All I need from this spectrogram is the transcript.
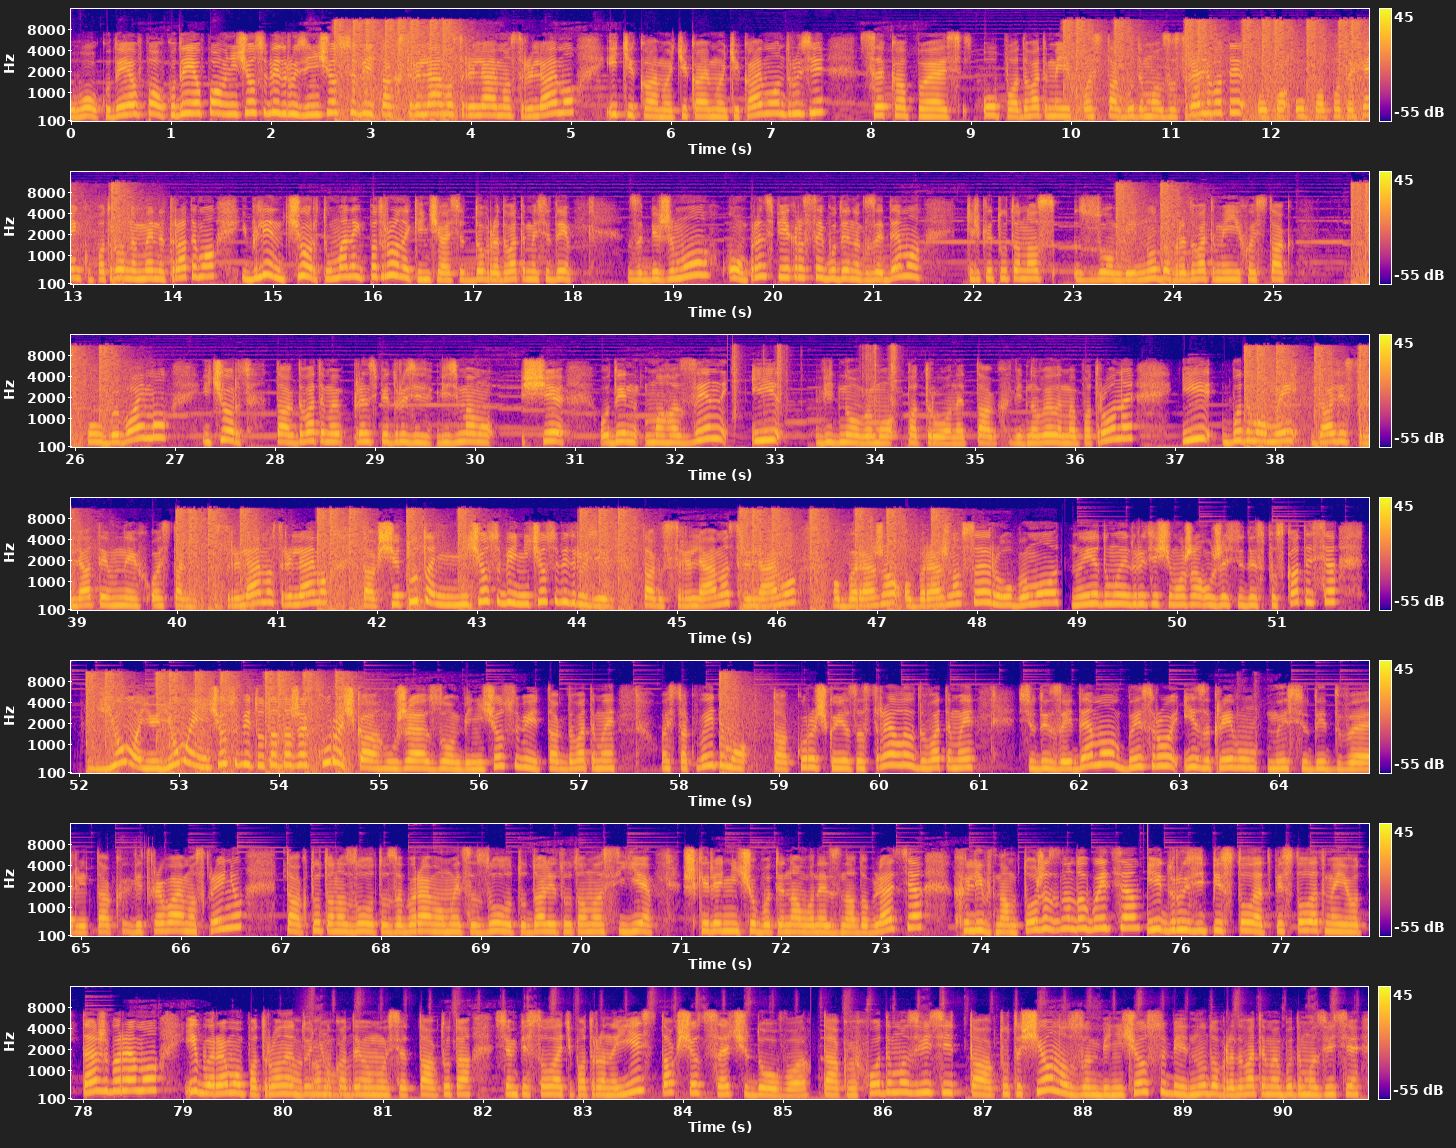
Ого, куди я впав? Куди я впав? Нічого собі, друзі, нічого собі. Так, стріляємо, стріляємо, стріляємо і тікаємо, тікаємо, тікаємо, друзі. Це капець. Опа, давайте ми їх ось так будемо застрелювати. Опа, опа, потихеньку, патрони ми не тратимо. І, блін, чорт, у мене патрони кінчаються. Добре, давайте ми сюди забіжимо. О, в принципі, якраз цей будинок зайдемо. Тільки тут у нас зомбі. Ну добре, давайте ми їх ось так повбиваємо. І чорт, так, давайте ми, в принципі, друзі, візьмемо ще один магазин і відновимо патрони. Так, відновили ми патрони. І будемо ми далі стріляти в них. Ось так. Стріляємо, стріляємо. Так, ще тут нічого собі, нічого собі, друзі. Так, стріляємо, стріляємо. Обережно, обережно все робимо. Ну я думаю, друзі, що можна уже сюди спускатися. Йомаю, йомаю, нічого собі, тут даже курочка уже зомбі, нічого собі. Так, давайте ми ось так вийдемо. Так, курочку я застрелив. Давайте ми сюди зайдемо бистро і закриємо ми сюди двері. Так, відкриваємо скриню. Так, тут у нас золото, забираємо ми це золото. Далі тут у нас є шкіряні чоботи, нам вони знадобляться. Хліб нам теж знадобиться. І, друзі, пістолет. Пістолет ми його теж беремо і беремо патрони Так, до нього. ну-ка, Дивимося. Так, тут в цьому пістолеті патрони є, так що це чудово. Так, виходимо звідси. Так, тут ще у нас зомбі, нічого собі. Ну добре, давайте ми будемо звідси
